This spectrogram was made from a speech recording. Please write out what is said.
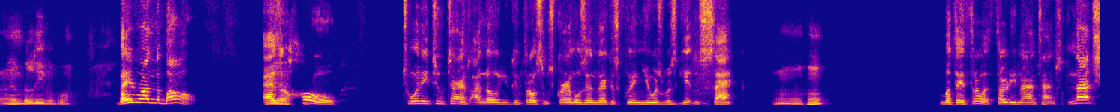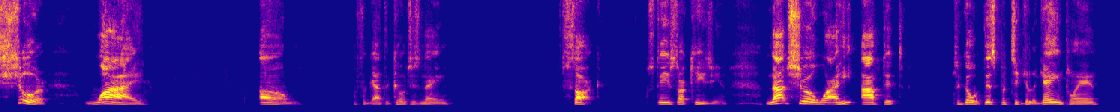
Unbelievable. They run the ball as yes. a whole 22 times. I know you can throw some scrambles in there because Quinn Ewers was getting sacked. Mm-hmm but they throw it 39 times. Not sure why. Um, I forgot the coach's name. Sark, Steve Sarkisian. Not sure why he opted to go with this particular game plan,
